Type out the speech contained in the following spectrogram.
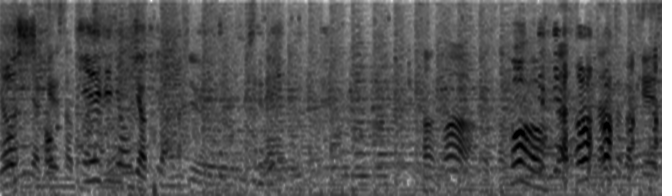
よしみんな警察家路に落ちた。ですねまあなんとか警察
